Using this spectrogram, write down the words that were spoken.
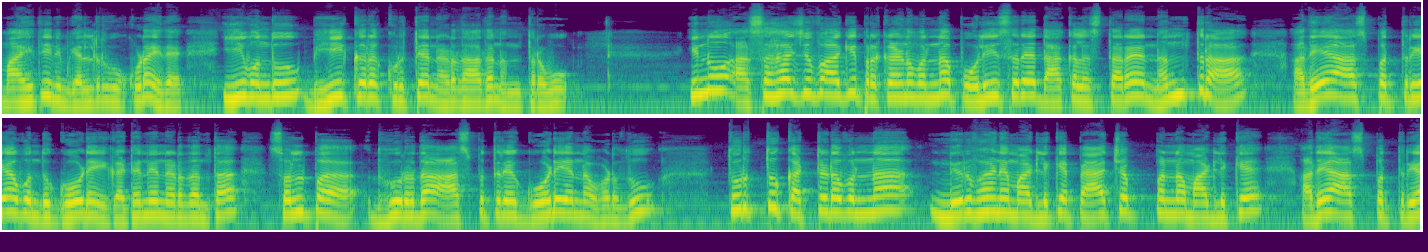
ಮಾಹಿತಿ ನಿಮಗೆಲ್ರಿಗೂ ಕೂಡ ಇದೆ. ಈ ಒಂದು ಭೀಕರ ಕೃತ್ಯ ನಡೆದಾದ ನಂತರವೂ. ಇನ್ನು ಅಸಹಜವಾಗಿ ಪ್ರಕರಣವನ್ನು ಪೊಲೀಸರೇ ದಾಖಲಿಸ್ತಾರೆ. ನಂತರ ಅದೇ ಆಸ್ಪತ್ರೆಯ ಒಂದು ಗೋಡೆ ಘಟನೆ ನಡೆದಂಥ ಸ್ವಲ್ಪ ದೂರದ ಆಸ್ಪತ್ರೆಯ ಗೋಡೆಯನ್ನು ಹೊಡೆದು ತುರ್ತು ಕಟ್ಟಡವನ್ನು ನಿರ್ವಹಣೆ ಮಾಡಲಿಕ್ಕೆ ಪ್ಯಾಚಪ್ಪನ್ನು ಮಾಡಲಿಕ್ಕೆ ಅದೇ ಆಸ್ಪತ್ರೆಯ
